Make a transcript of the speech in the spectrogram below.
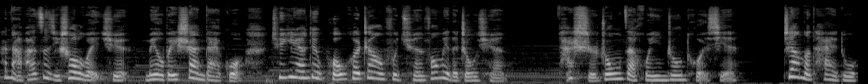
她哪怕自己受了委屈，没有被善待过，却依然对婆婆和丈夫全方位的周全。她始终在婚姻中妥协。这样的态度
